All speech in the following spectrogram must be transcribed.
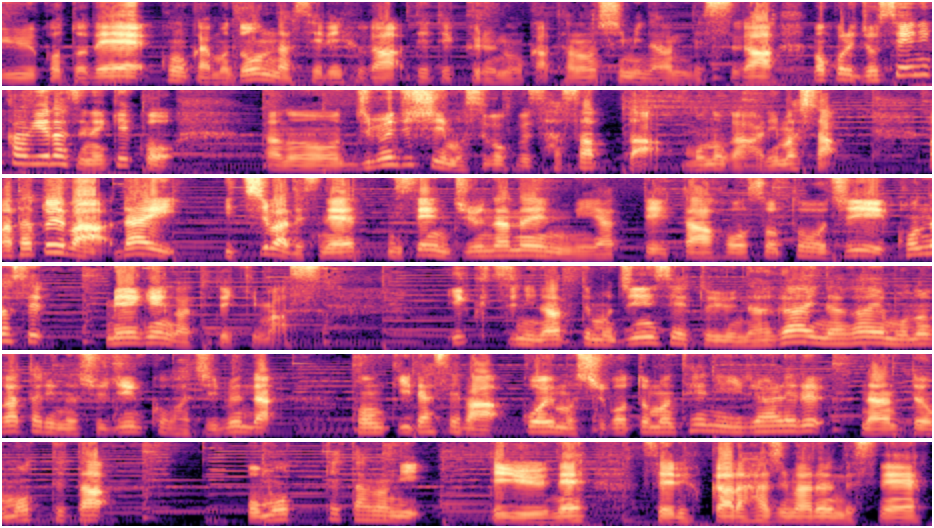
いうことで、今回もどんなセリフが出てくるのか楽しみなんですが、まあ、これ女性に限らずね、結構、あの、自分自身もすごく刺さったものがありました。まあ、例えば、第1話ですね、2017年にやっていた放送当時、こんな名言が出てきます。いくつになっても人生という長い長い物語の主人公は自分だ。本気出せば恋も仕事も手に入れられるなんて思ってた、思ってたのにっていうね、セリフから始まるんですね。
